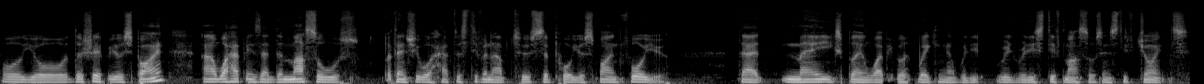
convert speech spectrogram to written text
or your the shape of your spine, uh, what happens is that the muscles potentially will have to stiffen up to support your spine for you. That may explain why people are waking up with, with really stiff muscles and stiff joints.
